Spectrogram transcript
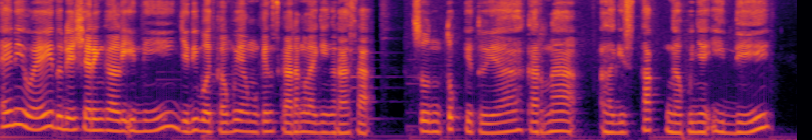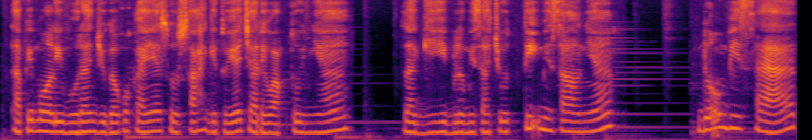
Anyway, itu dia sharing kali ini. Jadi buat kamu yang mungkin sekarang lagi ngerasa suntuk gitu ya karena lagi stuck nggak punya ide tapi mau liburan juga kok kayaknya susah gitu ya cari waktunya lagi belum bisa cuti misalnya don't be sad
